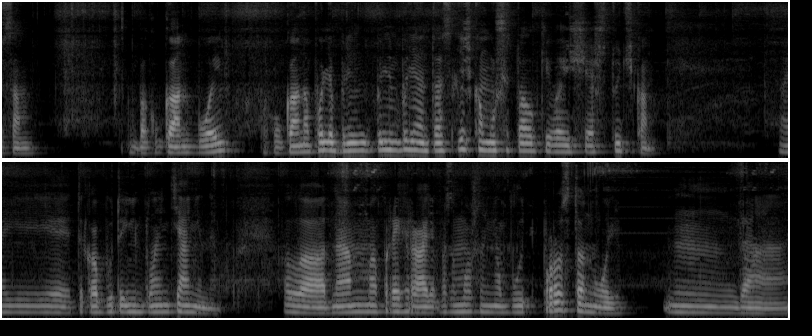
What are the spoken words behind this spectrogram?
сам. Бакуган бой. Бакуган на поле. Блин, блин, блин, это слишком уж отталкивающая штучка. Это как будто инопланетянины. Ладно, мы проиграли. Возможно, у него будет просто ноль. М да,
